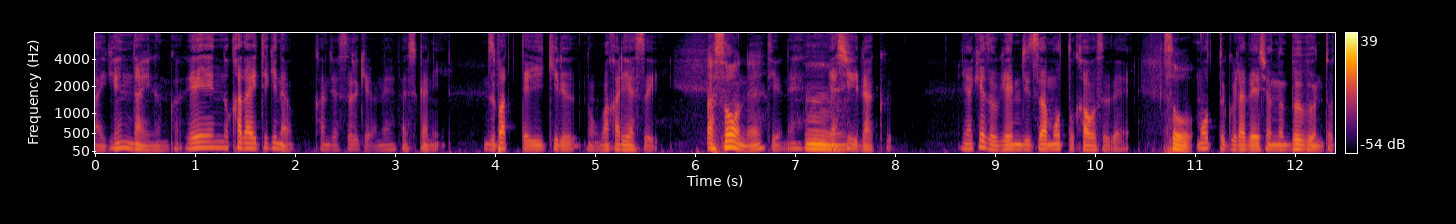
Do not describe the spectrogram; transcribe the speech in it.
あ現代なんか永遠の課題的な感じはするけどね。確かに。ズバッて言い切るの分かりやすい。っあそうね。ていうね、うん。やし楽。やけど現実はもっとカオスでそもっとグラデーションの部分と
